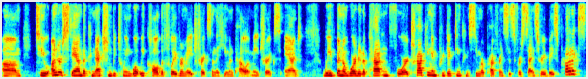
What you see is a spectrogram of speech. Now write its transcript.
um, to understand the connection between what we call the flavor matrix and the human palate matrix and we've been awarded a patent for tracking and predicting consumer preferences for sensory based products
